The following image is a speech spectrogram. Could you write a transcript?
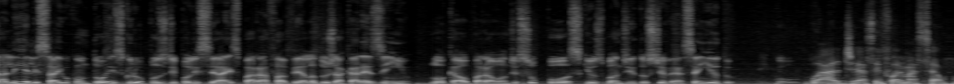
Dali ele saiu com dois grupos de policiais para a favela do Jacarezinho, local para onde supôs que os bandidos tivessem ido. Guarde essa informação.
